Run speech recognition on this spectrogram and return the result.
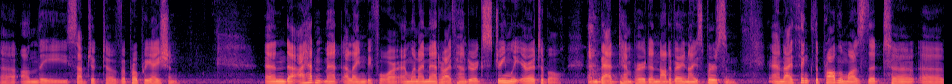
uh, on the subject of appropriation. And uh, I hadn't met Elaine before, and when I met her, I found her extremely irritable and bad tempered and not a very nice person. And I think the problem was that uh, uh,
